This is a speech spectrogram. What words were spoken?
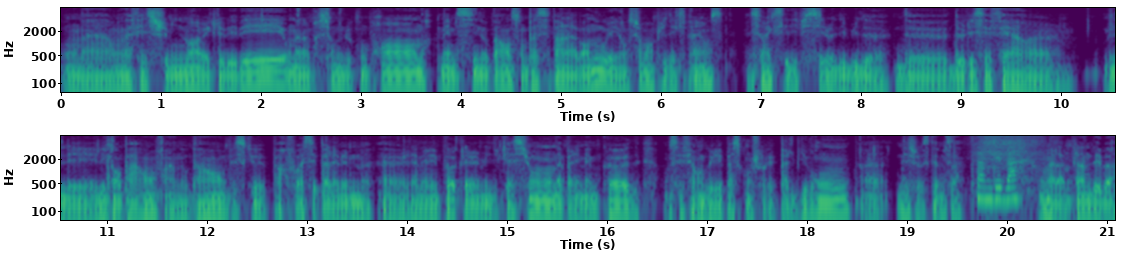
On a on a fait ce cheminement avec le bébé, on a l'impression de le comprendre, même si nos parents sont passés par là avant nous et ont sûrement plus d'expérience. Mais c'est vrai que c'est difficile au début de de, de laisser faire. Euh, les, les grands-parents, enfin nos parents, parce que parfois c'est pas la même euh, la même époque, la même éducation, on n'a pas les mêmes codes, on s'est fait engueuler parce qu'on chauffait pas le biberon, voilà, des choses comme ça. Plein de débats. Voilà, plein de débats.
